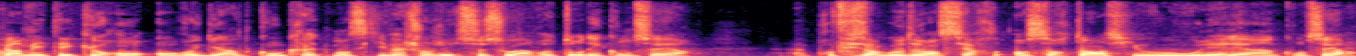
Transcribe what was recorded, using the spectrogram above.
permettez qu'on regarde concrètement ce qui va changer. Ce soir, retour des concerts. Euh, professeur Gaudry, en, sortant, si vous voulez aller à un concert, vous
